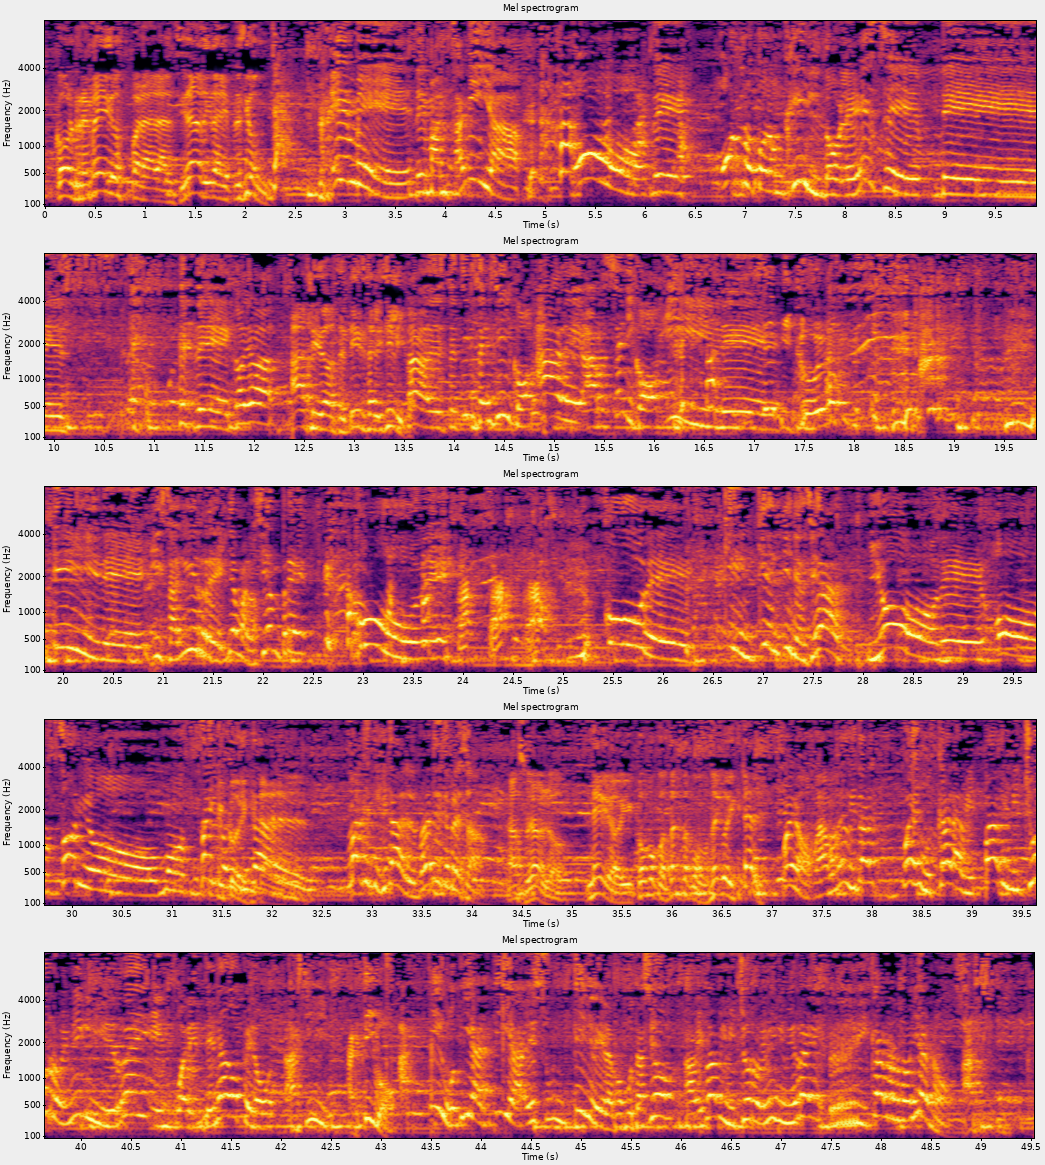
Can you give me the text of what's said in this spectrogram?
con remedios para la ansiedad y la depresión. Ya. M de manzanilla. O de otro toronjil. Doble S de... De... ¿Cómo se llama? Ácido acetil salicílico. Ah, de estetil salicílico. A de arsénico. Y de... Como Y de Isaguirre, llámalo siempre. Q de... Q de... ¿Quién, quién tiene ansiedad? Y O de Osorio Mosaico Mosaico Digital. Marketing digital, para ti esta empresa. Ah, su diablo. Negro, ¿y cómo contacto con Mosaico Digital? Bueno, para Mosaico Digital puedes buscar a mi papi, mi churro, mi Miki, mi rey en cuarentenado, pero así Activo. activo día a día. Es un tigre de la computación. A mi papi, mi churro, mi Miki, mi rey, Ricardo Llanos. Ah,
